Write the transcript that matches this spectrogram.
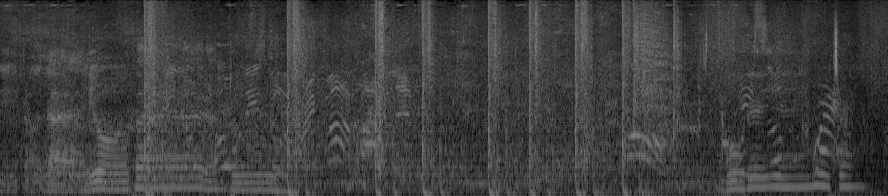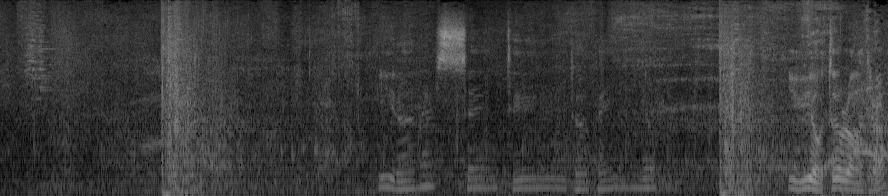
일어나요 바람도 모래의 요정 일어날 새 들어가요 이 위에 어떻게 올라가더라?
